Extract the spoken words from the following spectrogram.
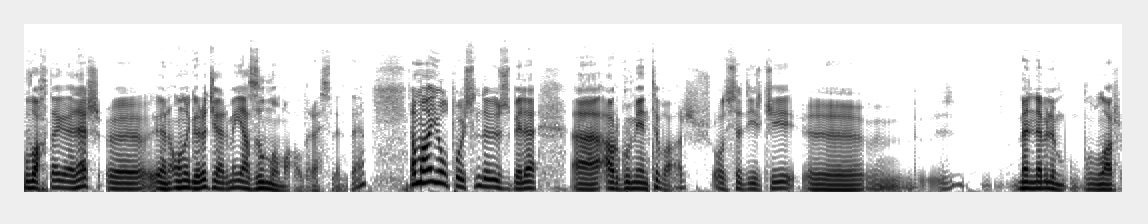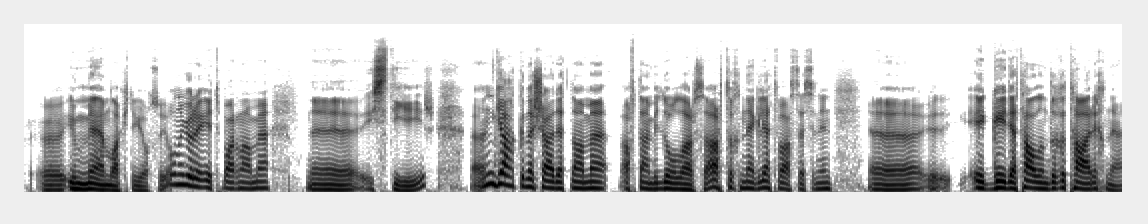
bu vaxta qədər ə, yəni ona görə cərimə yazılmamalıdır əslində. Amma yol polisinin də öz belə ə, arqumenti var. O isə deyir ki, ə, mən nə bilim bunlar ə, ümumi əmlakdır yoxsa yox. Ona görə etibarnamə ə, istəyir. Ə, Nigah haqqında şahadətnamə avtomobildə olarsa, artıq nəqliyyat vasitəsinin ə, e, qeydiyyata alındığı tarixlə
